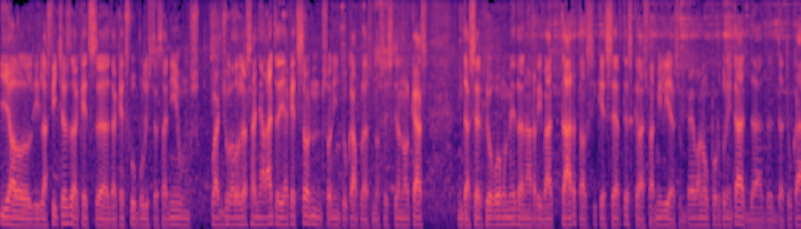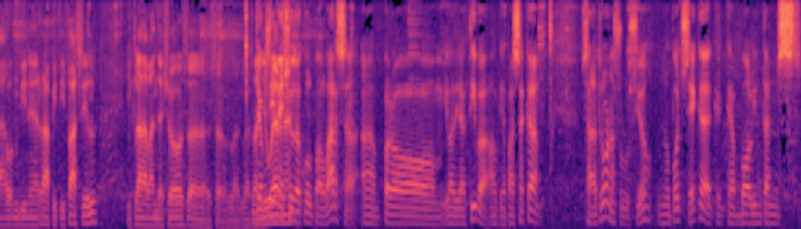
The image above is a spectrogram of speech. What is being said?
i, el, i les fitxes d'aquests eh, futbolistes. Tenir uns quants jugadors assenyalats, i dir, aquests són, són intocables. No sé si en el cas de Sergio Gómez han arribat tard, el sí que és cert és que les famílies veuen l'oportunitat de, de, de tocar un diner ràpid i fàcil i clar, davant d'això eh, les les Jo eximeixo enlluernen. de culpa al Barça, eh, però i la directiva. El que passa que s'ha de trobar una solució. No pot ser que, que, que volin tants,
